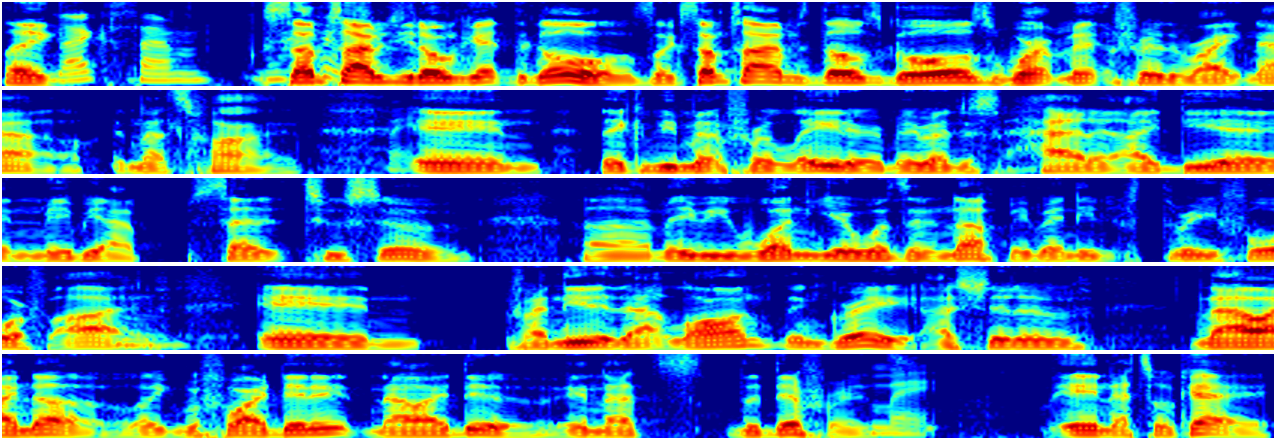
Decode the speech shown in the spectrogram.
Like next time sometimes you don't get the goals. Like sometimes those goals weren't meant for the right now, and that's fine. Right. And they could be meant for later. Maybe I just had an idea and maybe I said it too soon. Uh, maybe one year wasn't enough. Maybe I needed three, four, five. Mm. And if I needed that long, then great. I should have. Now I know. Like before I did it, now I do, and that's the difference. right and that's okay.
